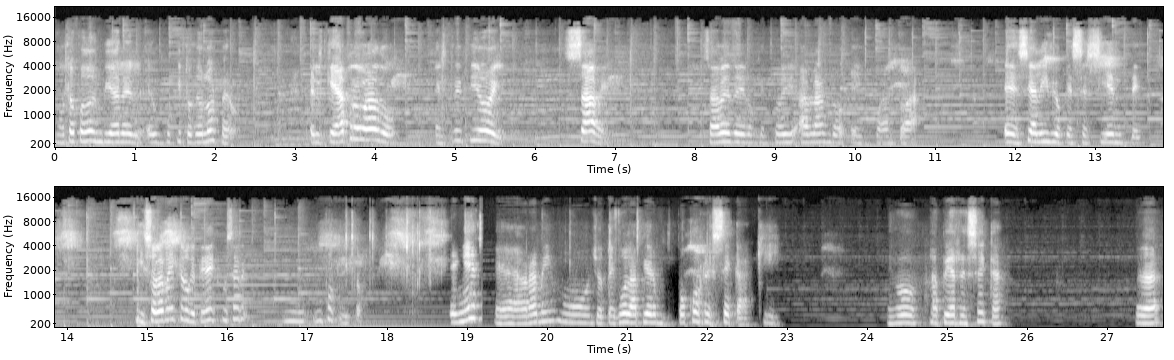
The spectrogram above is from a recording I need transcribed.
No te puedo enviar el, un poquito de olor, pero el que ha probado el Triti hoy sabe, sabe de lo que estoy hablando en cuanto a ese alivio que se siente. Y solamente lo que tienes que usar un, poquito. En esto, eh, ahora mismo yo tengo la piel un poco reseca aquí. Tengo la piel reseca. ¿verdad?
